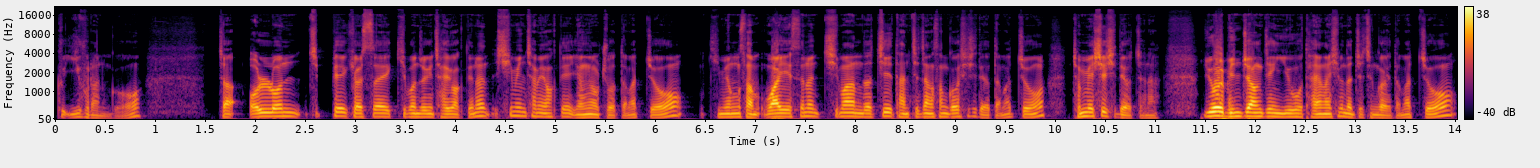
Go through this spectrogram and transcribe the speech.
그 이후라는 거. 자, 언론 집회 결사의 기본적인 자유 확대는 시민 참여 확대에 영향을 주었다. 맞죠? 김영삼 YS는 지방자치 단체장 선거가 실시되었다. 맞죠? 전면 실시되었잖아. 6월 민주항쟁 이후 다양한 시민단체 증가했다. 맞죠?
